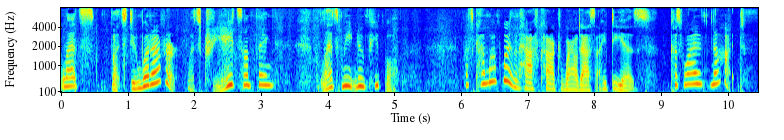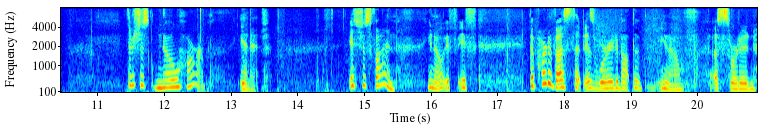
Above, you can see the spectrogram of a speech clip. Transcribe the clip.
Let's let's do whatever. Let's create something. Let's meet new people. Let's come up with half cocked, wild ass ideas. Because why not? There's just no harm in it. It's just fun. You know, if, if the part of us that is worried about the, you know, assorted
